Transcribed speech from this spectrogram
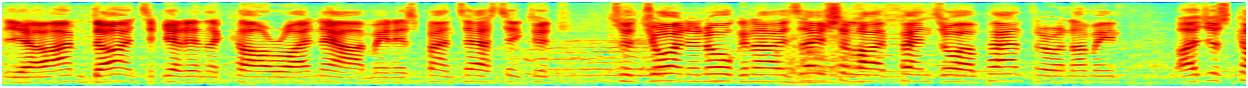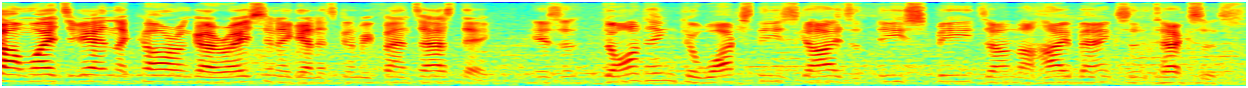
Yeah, I'm dying to get in the car right now. I mean, it's fantastic to, to join an organization like Pennzoil Panther, and I mean, I just can't wait to get in the car and go racing again. It's going to be fantastic. Is it daunting to watch these guys at these speeds on the high banks in Texas?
